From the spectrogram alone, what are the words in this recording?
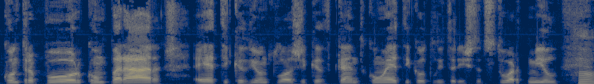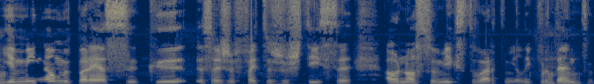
contrapor, comparar a ética deontológica de Kant com a ética utilitarista de Stuart Mill hum. e a mim não me parece que seja feita justiça ao nosso amigo Stuart Mill. E, portanto, uhum.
